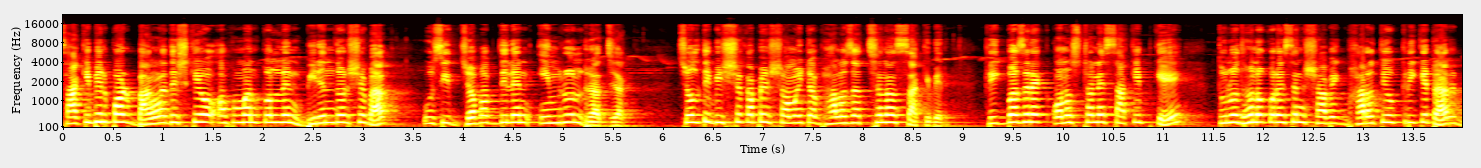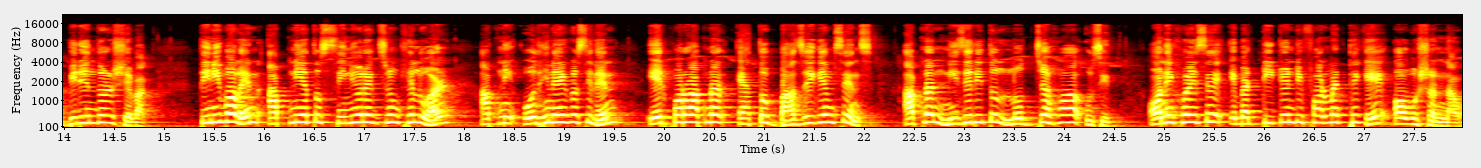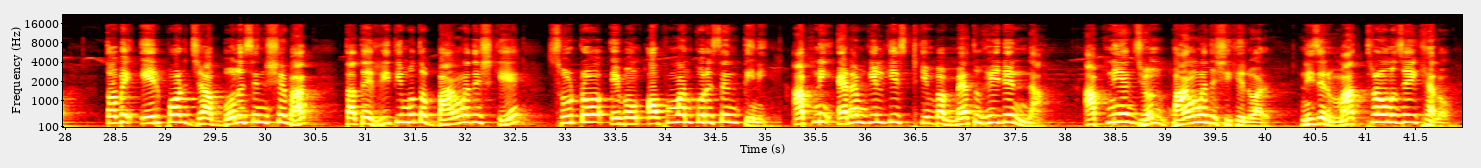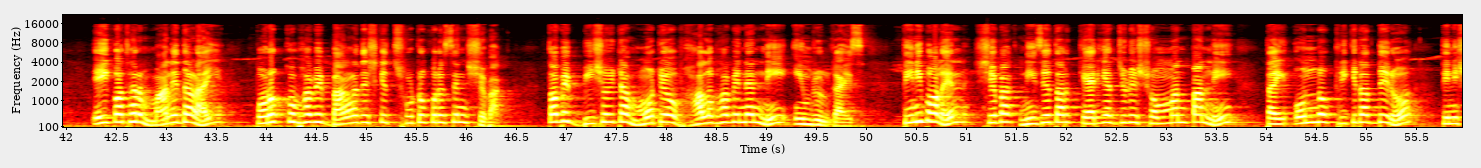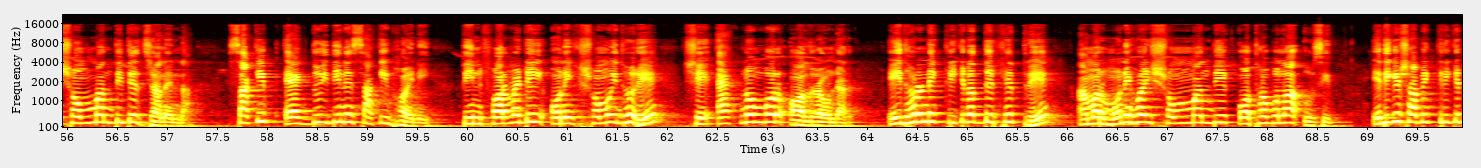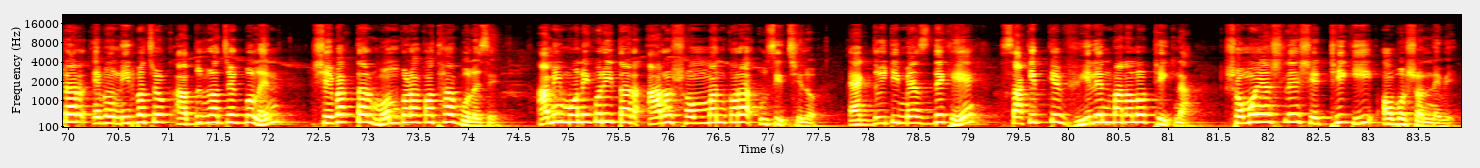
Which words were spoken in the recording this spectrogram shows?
সাকিবের পর বাংলাদেশকেও অপমান করলেন বীরেন্দর সেবাগ, উচিত জবাব দিলেন ইমরুল রাজ্জাক। চলতি বিশ্বকাপের সময়টা ভালো যাচ্ছে না সাকিবের। ক্রিকবাজের এক অনুষ্ঠানে সাকিবকে তুলোধনো করেছেন সাবেক ভারতীয় ক্রিকেটার বীরেন্দর সেবাগ। তিনি বলেন, আপনি এত সিনিয়র একজন খেলোয়াড়, আপনি অধিনায়কও ছিলেন, এরপরও আপনার এত বাজে গেম সেন্স আপনার নিজেরই তো লজ্জা হওয়া উচিত। অনেক হয়েছে, এবার টি টোয়েন্টি ফরম্যাট থেকে অবসর নাও। তবে এরপর যা বলেছেন সেবাগ তাতে রীতিমতো বাংলাদেশকে ছোট এবং অপমান করেছেন তিনি। আপনি অ্যাডাম গিলকিস্ট কিংবা ম্যাথু হেইডেন না। আপনি একজন বাংলাদেশি খেলোয়াড়, নিজের মাত্রা অনুযায়ী খেলো। এই কথার মানে দাঁড়ায় পরোক্ষভাবে বাংলাদেশকে ছোট করেছেন সেবাগ তবে বিষয়টা মোটেও ভালোভাবে নেননি ইমরুল গাইস। তিনি বলেন সেবাগ নিজে তার ক্যারিয়ার জুড়ে সম্মান পাননি, তাই অন্য ক্রিকেটারদেরও তিনি সম্মান দিতে জানেন না। সাকিব এক দুই দিনে সাকিব হয়নি। তিন ফরম্যাটেই অনেক সময় ধরে সে এক নম্বর অলরাউন্ডার। এই ধরনের ক্রিকেটারদের ক্ষেত্রে আমার মনে হয় সম্মান দিয়ে কথা বলা উচিত। এদিকে সাবেক ক্রিকেটার এবং নির্বাচক আব্দুর রাজ্জাক বলেন সেবাক তার মন গড়া কথা বলেছে। আমি মনে করি তার আরও সম্মান করা উচিত ছিল। এক দুইটি ম্যাচ দেখে সাকিবকে ভিলেন বানানো ঠিক না। সময় আসলে সে ঠিকই অবসর নেবে।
